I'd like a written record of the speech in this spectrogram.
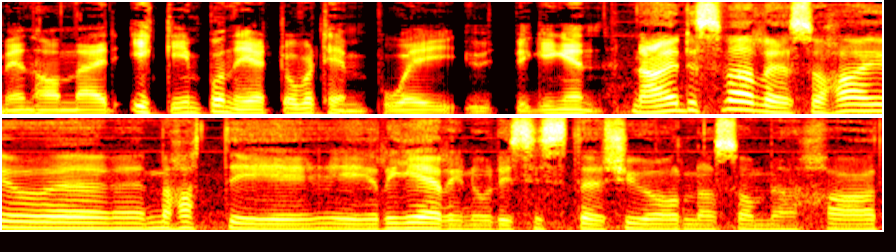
men han er ikke imponert over tempoet i utbyggingen. Nei, dessverre så har jo eh, vi hatt i, i regjering nå de siste sju årene som har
